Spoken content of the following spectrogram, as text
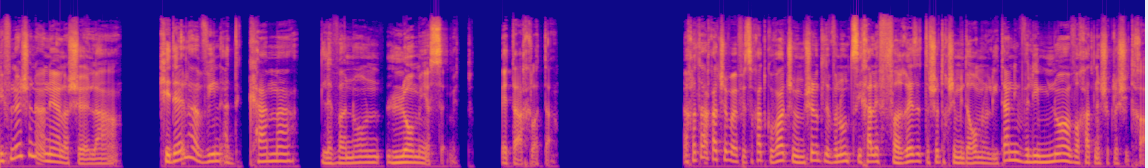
לפני שנענה על השאלה, כדי להבין עד כמה לבנון לא מיישמת את ההחלטה. החלטה 1701 קובעת שממשלת לבנון צריכה לפרז את השטח שמדרום לליטני ולמנוע הברחת נשק לשטחה.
